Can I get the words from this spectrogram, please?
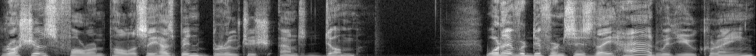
Russia's foreign policy has been brutish and dumb. Whatever differences they had with Ukraine,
